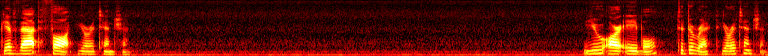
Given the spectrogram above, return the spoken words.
Give that thought your attention. You are able to direct your attention.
